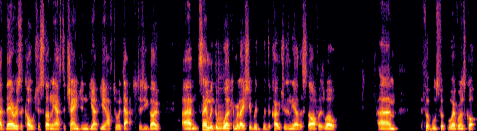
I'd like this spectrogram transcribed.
had there as a culture suddenly has to change, and you, you have to adapt as you go. Um, same with the working relationship with, with the coaches and the other staff as well. Um, football's football. Everyone's got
